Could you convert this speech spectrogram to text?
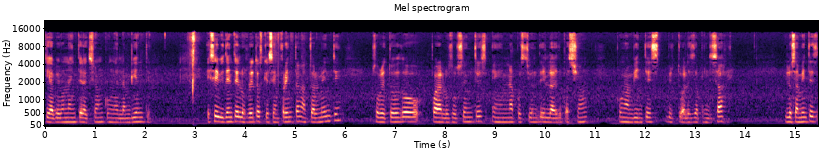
que haber una interacción con el ambiente. Es evidente los retos que se enfrentan actualmente, sobre todo para los docentes en la cuestión de la educación con ambientes virtuales de aprendizaje. Los ambientes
